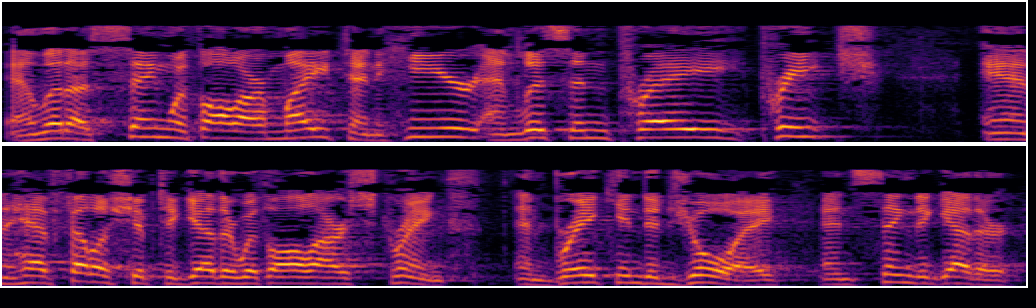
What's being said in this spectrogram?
And let us sing with all our might and hear and listen, pray, preach, and have fellowship together with all our strength and break into joy and sing together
